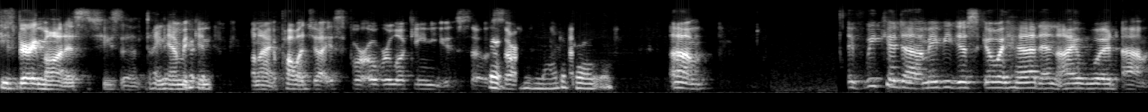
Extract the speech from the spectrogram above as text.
She's very modest. She's a dynamic and, and I apologize for overlooking you. So Oh, sorry. Not a problem. Um, if we could uh, maybe just go ahead and I would um,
